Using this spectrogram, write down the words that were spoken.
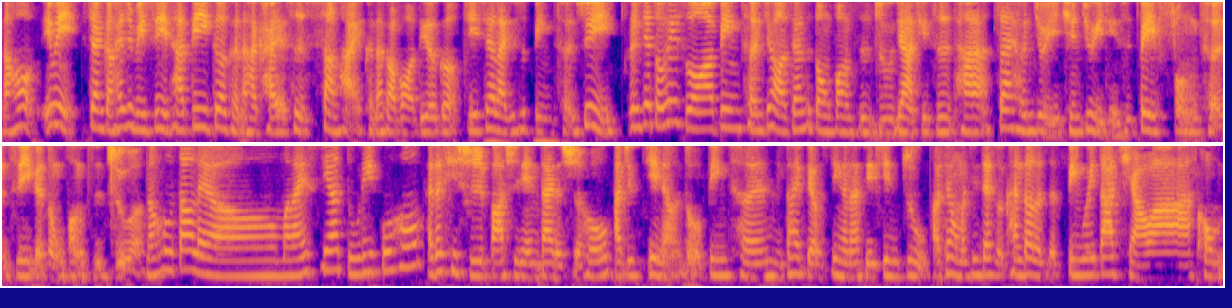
然后，因为香港 HBC，它第一个可能还开的是上海，可能搞不好第二个，接下来就是槟城，所以人家都会说啊，槟城就好像是东方之珠这样。其实它在很久以前就已经是被封成是一个东方之珠了。然后到了马来西亚独立过后，还在七十八十年代的时候，它就建了很多槟城很代表性的那些建筑，好像我们现在所看到的这濒危大桥啊，空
